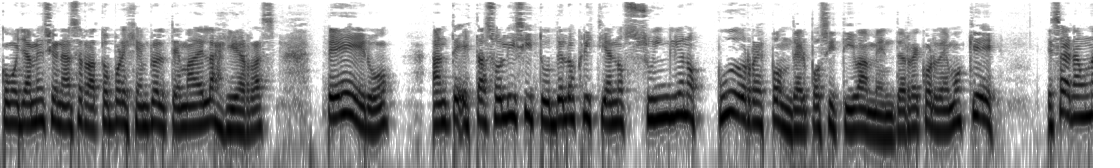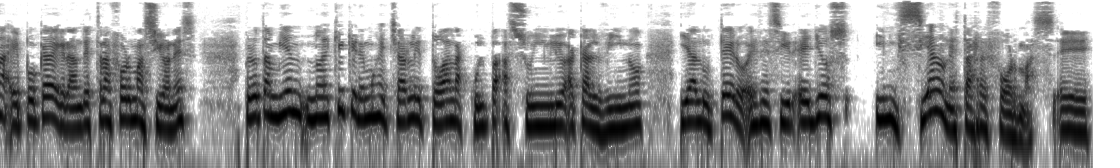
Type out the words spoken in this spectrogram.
como ya mencioné hace rato, por ejemplo, el tema de las guerras, pero ante esta solicitud de los cristianos, Zwinglio no pudo responder positivamente. Recordemos que esa era una época de grandes transformaciones, pero también no es que queremos echarle toda la culpa a Zwinglio, a Calvino y a Lutero, es decir, ellos iniciaron estas reformas. Eh,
